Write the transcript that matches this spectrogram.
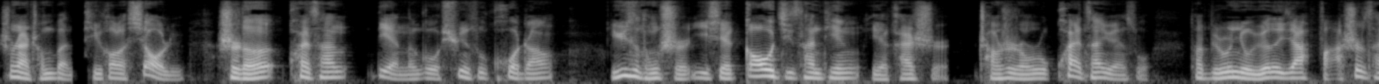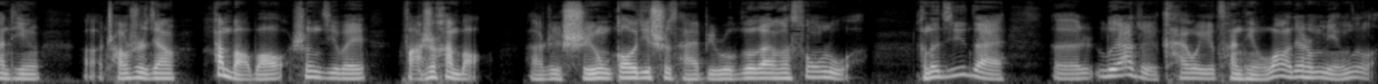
生产成本，提高了效率，使得快餐店能够迅速扩张。与此同时，一些高级餐厅也开始。尝试融入快餐元素，他比如纽约的一家法式餐厅，啊，尝试将汉堡包升级为法式汉堡，啊，这个使用高级食材，比如鹅肝和松露。肯德基在呃陆家嘴开过一个餐厅，我忘了叫什么名字了，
